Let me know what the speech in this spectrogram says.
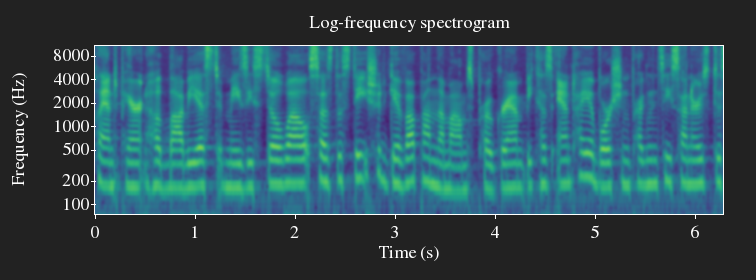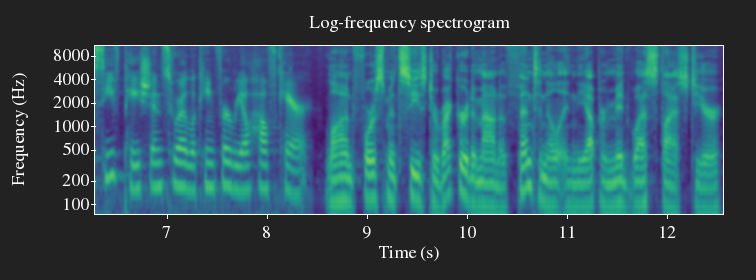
Planned Parenthood lobbyist Mazie Stilwell says the state should give up on the MOMS program because anti abortion pregnancy centers deceive patients who are looking for real health care. Law enforcement seized a record amount of fentanyl in the upper Midwest last year.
